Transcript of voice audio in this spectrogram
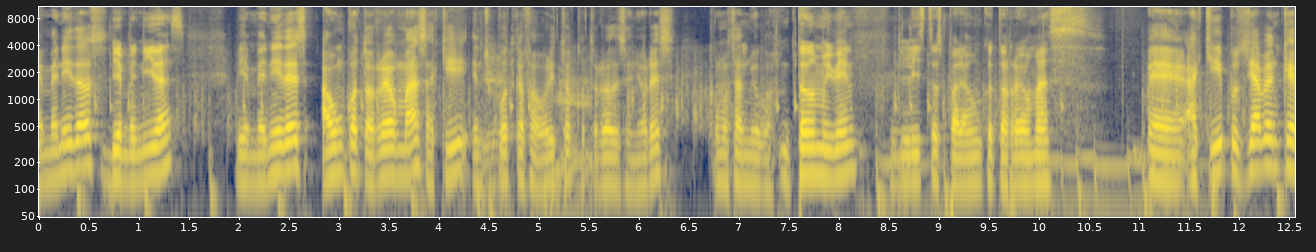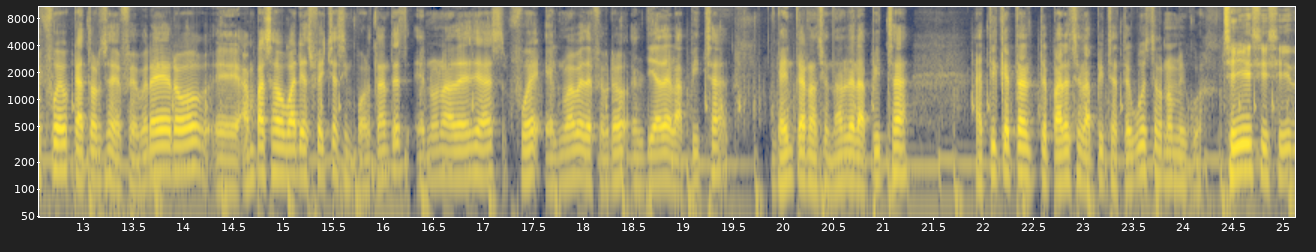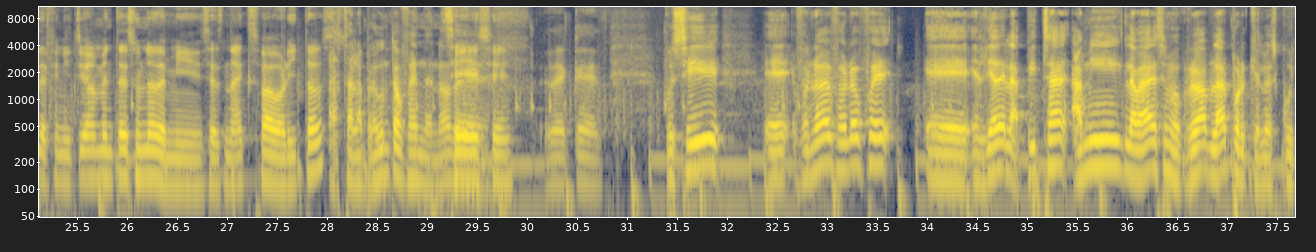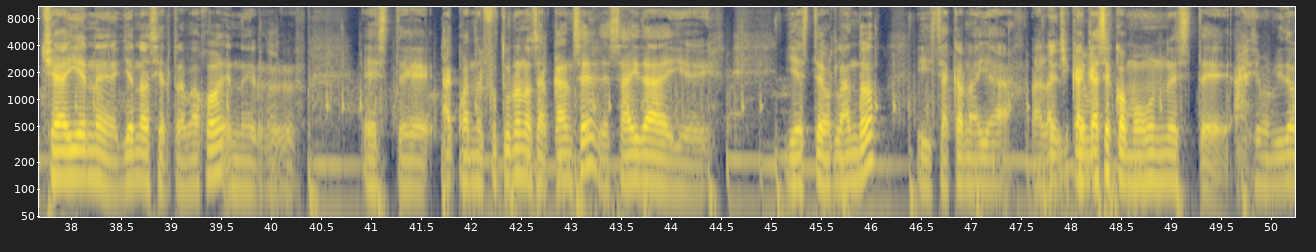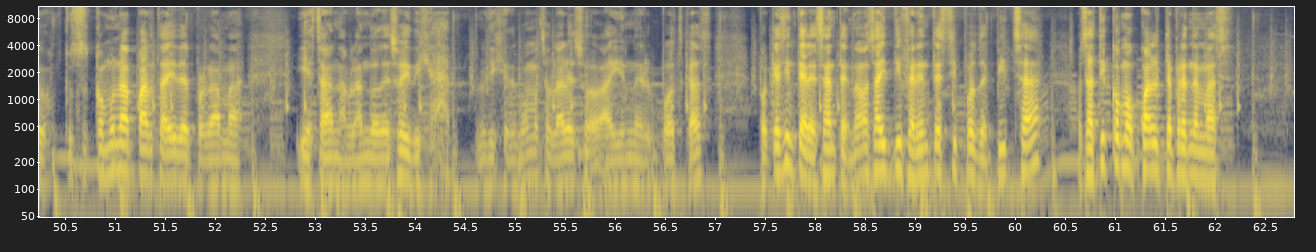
Bienvenidos, Bienvenidas. bienvenides a un cotorreo más aquí en su podcast favorito, Cotorreo de Señores. ¿Cómo estás, mi Hugo? Todo muy bien. Listos para un cotorreo más. Eh, aquí, pues ya ven que fue 14 de febrero. eh, han pasado varias fechas importantes. En una de ellas fue el 9 de febrero, el Día de la Pizza, Día Internacional de la Pizza. ¿A ti qué tal te parece la pizza? ¿Te gusta o no, mi Hugo? Sí, sí, sí. Definitivamente es uno de mis snacks favoritos. Hasta la pregunta ofende, ¿no? Sí, De- sí. De que, pues sí, eh, fue el 9 de febrero fue eh, el día de la pizza. A mí, la verdad, se me ocurrió hablar porque lo escuché ahí en, eh, yendo hacia el trabajo, en el, este, a cuando el futuro nos alcance, de Zaida y, eh, y este Orlando. Y sacaron ahí a, a la chica que hace como un, este, ay, se me olvidó, pues como una parte ahí del programa. Y estaban hablando de eso y dije, ah, dije, vamos a hablar eso ahí en el podcast. Porque es interesante, ¿no? O sea, hay diferentes tipos de pizza. O sea, ¿a ti como cuál te prende más?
